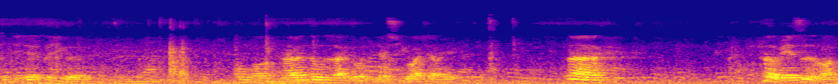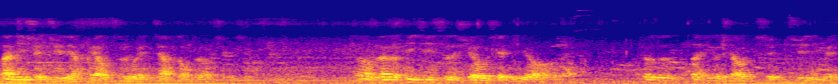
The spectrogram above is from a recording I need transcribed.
这的确是一个中国台湾政治上有个叫西瓜效应。那特别是哦，单一选区两票制会加重这种情形。那我们那个第七次修宪以后。就是在一个小选区里面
